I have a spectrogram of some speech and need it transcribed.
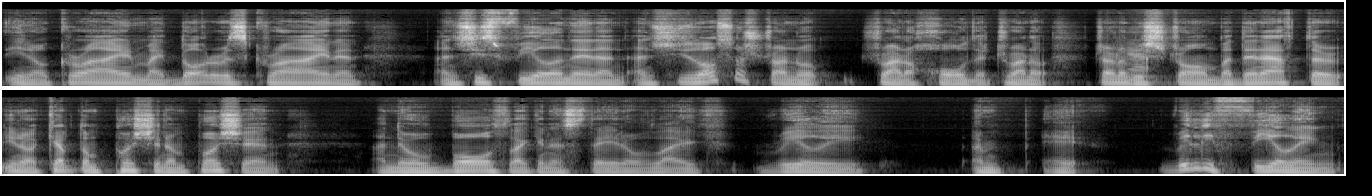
you know crying. My daughter is crying and and she's feeling it, and, and she's also trying to try to hold it, trying to trying to Yeah. be strong. But then after you know, I kept them pushing and pushing, and they were both like in a state of like really, um, eh, really feeling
